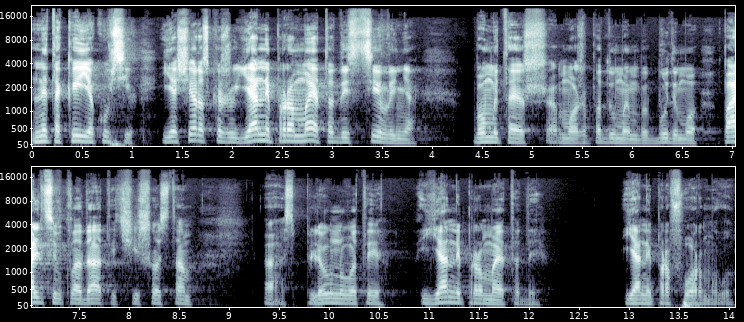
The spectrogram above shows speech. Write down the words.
не такий, як у всіх. Я ще раз кажу, я не про методи зцілення, бо ми теж, може, подумаємо, будемо пальці вкладати чи щось там сплюнувати. Я не про методи, я не про формулу.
